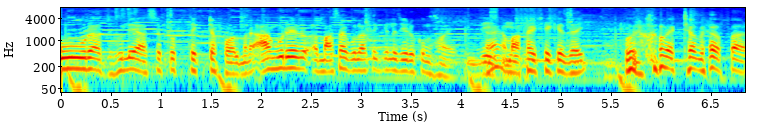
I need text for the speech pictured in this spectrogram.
পুরা ঝুলে আছে প্রত্যেকটা ফল। মানে আঙুরের মাচাগুলাতে গেলে যেরকম হয় হ্যাঁ, মাথায় ঠেকে যায় ওইরকম একটা ব্যাপার।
